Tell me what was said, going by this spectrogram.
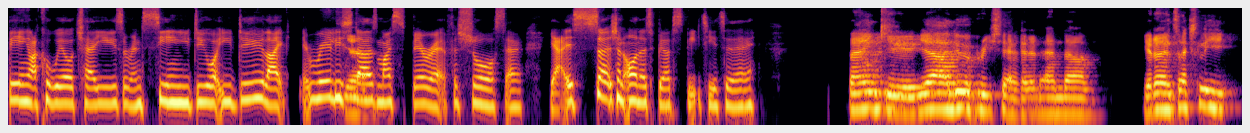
being like a wheelchair user and seeing you do what you do like it really stirs yeah. my spirit for sure so yeah it's such an honor to be able to speak to you today thank you yeah I do appreciate it and um you know it's actually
